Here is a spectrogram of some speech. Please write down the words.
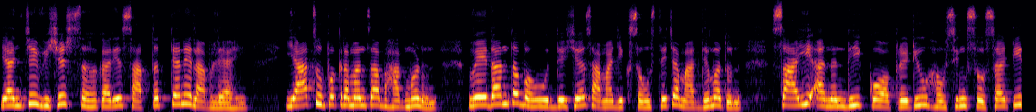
यांचे विशेष सहकार्य सातत्याने लाभले आहे. याच उपक्रमांचा भाग म्हणून वेदांत बहुउद्देशीय सामाजिक संस्थेच्या माध्यमातून Sai Anandi cooperative housing society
